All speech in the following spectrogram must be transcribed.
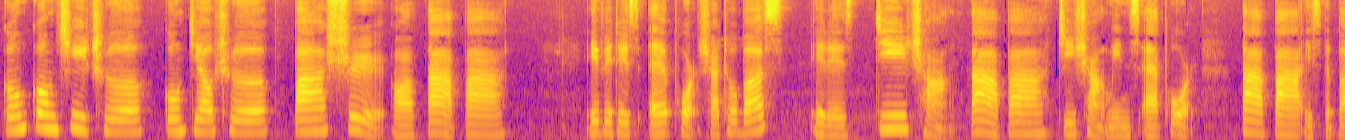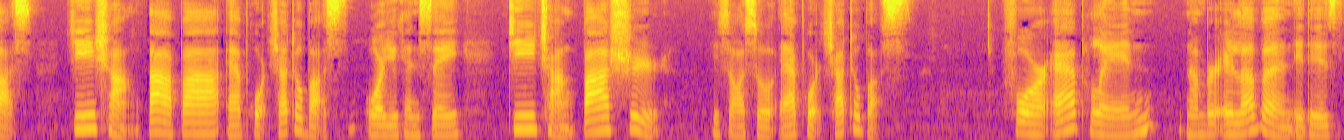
公共汽车公交车、巴士 or 大巴。If it is airport shuttle bus, it is 机场大巴。机场 means airport. 大巴 is the bus. Jichang Daba Airport Shuttle Bus, or you can say Jichang Bashi is also airport shuttle bus. For airplane, number 11, it is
